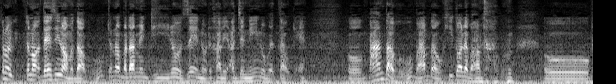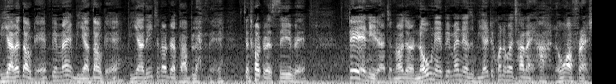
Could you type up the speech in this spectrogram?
ကျွန်တော်ကျွန်တော်အသေးစိတ်တော့မတောက်ဘူးကျွန်တော်ဗတာမင် D တို့ဇင့်တို့တခါလေအာဂျင်နင်းတို့ပဲတောက်တယ်ဟိုဘာမှတောက်ဘူးဘာမှတောက်ခီးသွားလည်းဘာမှတောက်ဘူးဟိုဘီယာပဲတောက်တယ်ပင်မဘီယာတောက်တယ်ဘီယာသေးကျွန်တော်တို့ဘာပလန်ပဲကျွန်တော်တို့ဆေးပဲတဲ့နေတာကျွန်တော်ကျတော့နှုံးနေပင်မနေဆိုဘီယာတစ်ခွက်တစ်ခွက်ချလိုက်ဟာလုံးဝ fresh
